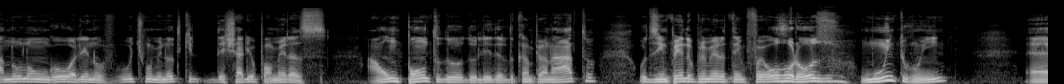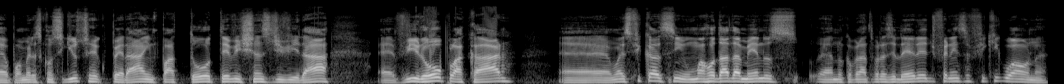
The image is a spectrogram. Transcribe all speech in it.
anula um gol ali no último minuto que deixaria o Palmeiras a um ponto do, do líder do campeonato. O desempenho do primeiro tempo foi horroroso, muito ruim. É, o Palmeiras conseguiu se recuperar, empatou, teve chance de virar, é, virou o placar. É, mas fica assim, uma rodada a menos é, no Campeonato Brasileiro e a diferença fica igual, né?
